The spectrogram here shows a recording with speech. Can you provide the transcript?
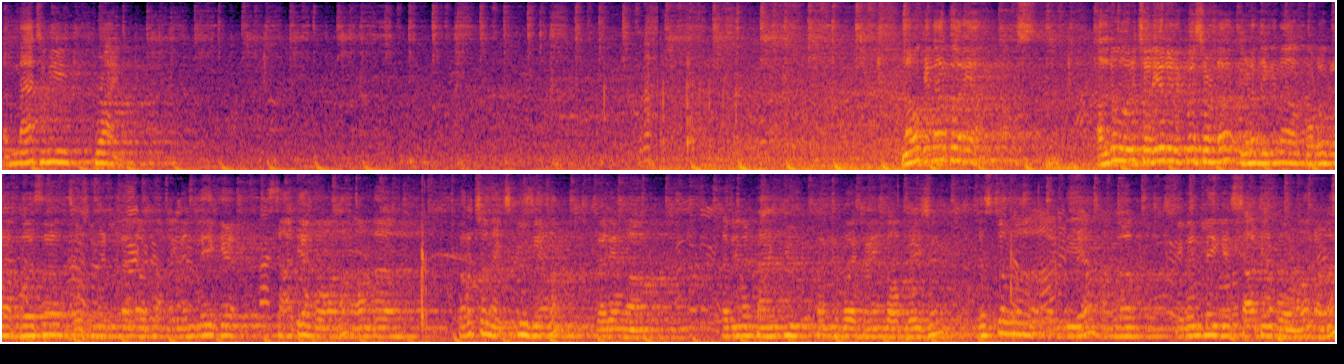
and Matinee Prime. നമുക്ക് എല്ലാവർക്കും അറിയാം അതിന് ഒരു ചെറിയൊരു റിക്വസ്റ്റ് ഉണ്ട് ഇവിടെ നിൽക്കുന്ന ഫോട്ടോഗ്രാഫേഴ്സ് സോഷ്യൽ നമ്മൾ ഇവന്റിലേക്ക് സ്റ്റാർട്ട് ചെയ്യാൻ പോവാണ് അതുകൊണ്ട് കുറച്ചൊന്ന് എക്സ്ക്യൂസ് ചെയ്യണം. കാര്യം everyone thank you thank you for kind operation just ഒന്ന് എന്ത് ചെയ്യാം. നമ്മൾ ഇവന്റിലേക്ക് സ്റ്റാർട്ട് ചെയ്ത് പോകണം. അതുകൊണ്ടാണ്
